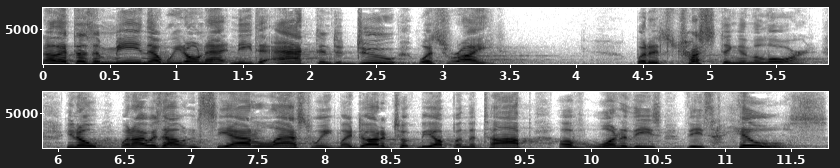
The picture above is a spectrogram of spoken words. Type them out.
Now that doesn't mean that we don't need to act and to do what's right. But it's trusting in the Lord. You know, when I was out in Seattle last week, my daughter took me up on the top of one of these, these hills.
